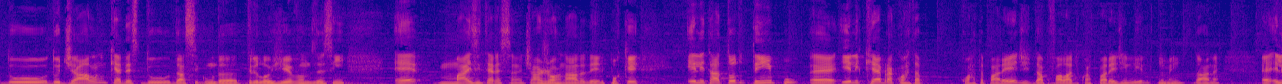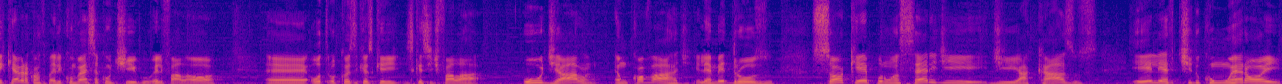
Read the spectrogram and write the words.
do, do Jalan, que é desse- do- da segunda trilogia, vamos dizer assim, é mais interessante, a jornada dele. Porque ele tá todo tempo. é, e ele quebra a quarta, quarta parede, dá pra falar de quarta parede em livro também? Dá, né? É, ele quebra a quarta parede, ele conversa contigo, ele fala, ó. é, outra coisa que eu esqueci, esqueci de falar. O Jalan é um covarde, ele é medroso. Só que, por uma série de, de acasos, ele é tido como um herói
